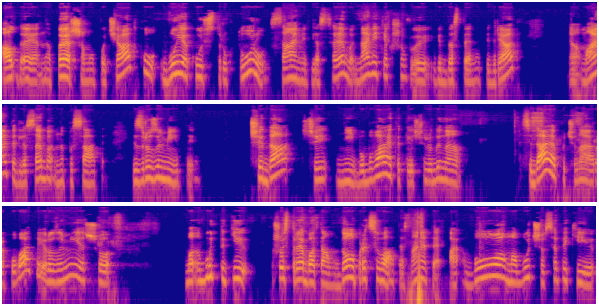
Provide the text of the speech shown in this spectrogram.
Але на першому початку ви якусь структуру самі для себе, навіть якщо ви віддасте на підряд, маєте для себе написати і зрозуміти, чи да, чи ні. Бо буває таке, що людина сідає, починає рахувати і розуміє, що, мабуть, таки щось треба там доопрацювати, знаєте, або, мабуть, що все-таки,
